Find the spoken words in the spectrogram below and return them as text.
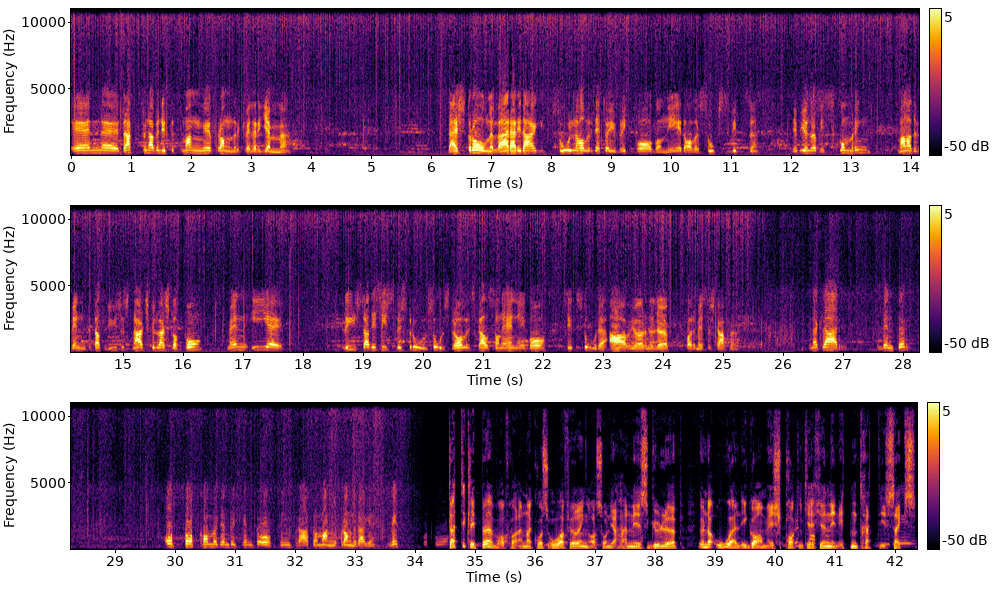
En eh, drakt hun har benyttet mange Frogner-kvelder hjemme. Det er strålende vær her i dag. Solen holder i dette øyeblikk på å gå ned over Sogspitze. Det begynner å bli skumring. Man hadde ventet at lyset snart skulle være slått på, men i eh, lyset av de siste solstråler skal Sonja Hennie gå sitt store, avgjørende løp for mesterskapet. Hun er klar, venter. Og så kommer den bekjente åpning fra så mange Frognerdager. Dette klippet var fra NRKs overføring av Sonja Hennies gulløp under OL i Garmisch-Parkenkirchen i 1936.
